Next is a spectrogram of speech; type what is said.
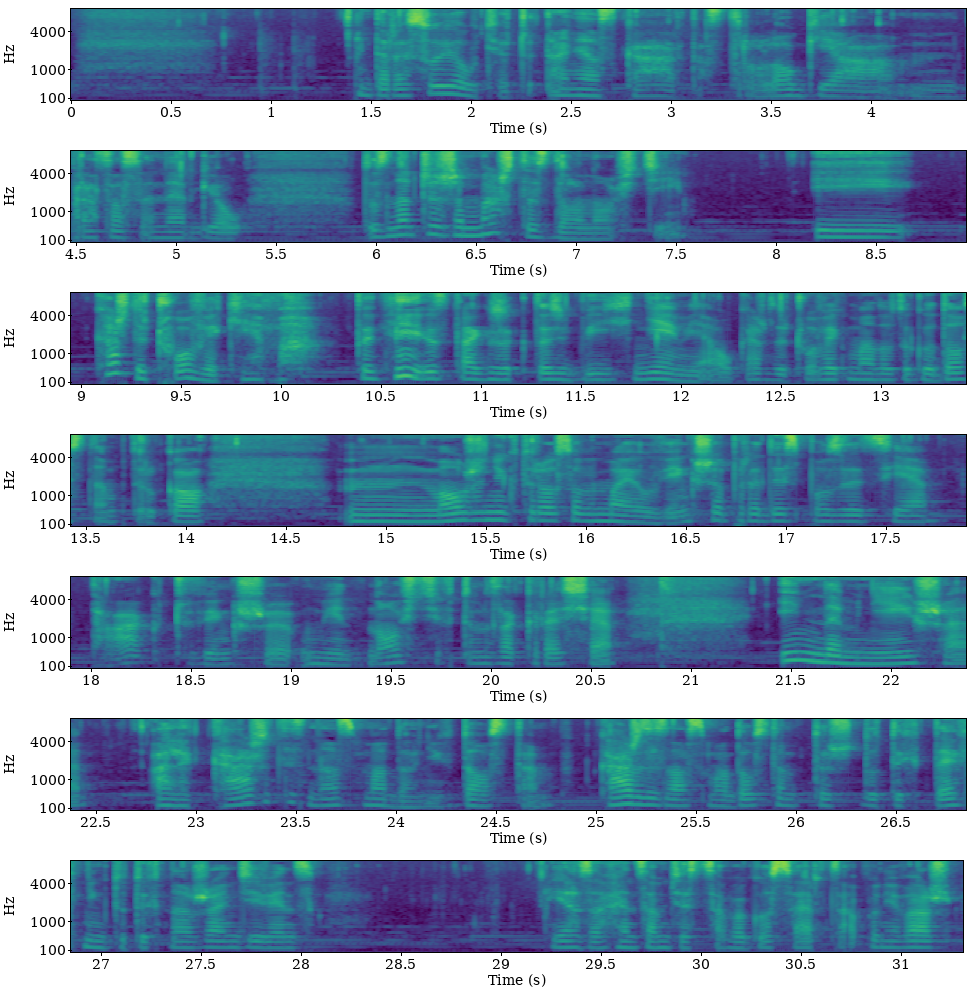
interesują Cię czytania z kart, astrologia, mm, praca z energią, to znaczy, że masz te zdolności i każdy człowiek je ma. To nie jest tak, że ktoś by ich nie miał. Każdy człowiek ma do tego dostęp, tylko mm, może niektóre osoby mają większe predyspozycje, tak, czy większe umiejętności w tym zakresie, inne mniejsze ale każdy z nas ma do nich dostęp. Każdy z nas ma dostęp też do tych technik, do tych narzędzi, więc ja zachęcam Cię z całego serca, ponieważ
